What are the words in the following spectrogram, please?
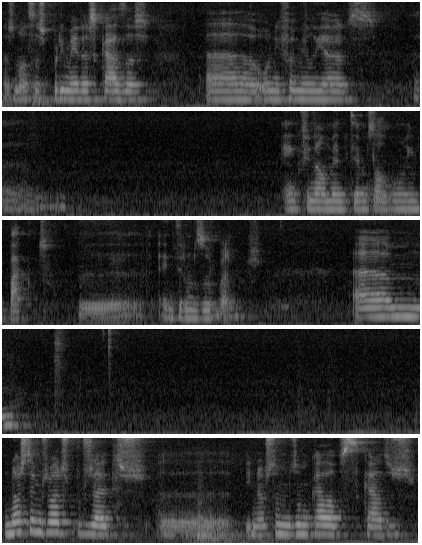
as nossas primeiras casas unifamiliares em que finalmente temos algum impacto em termos urbanos. Um, nós temos vários projetos uh, e nós somos um bocado obcecados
